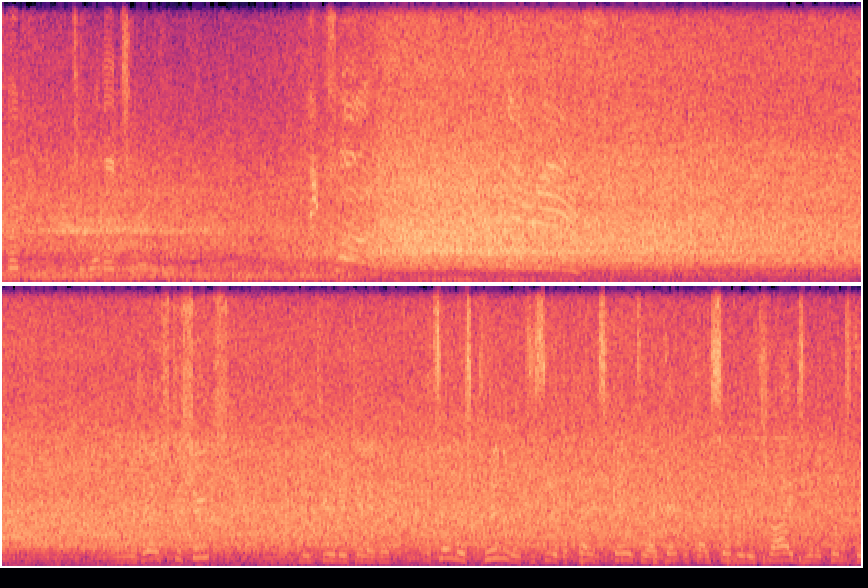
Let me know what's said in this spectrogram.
To run onto him. One! There it is! He was urged to shoot, he duly delivered. It's almost criminal to see a defence fail to identify someone who thrives when it comes to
